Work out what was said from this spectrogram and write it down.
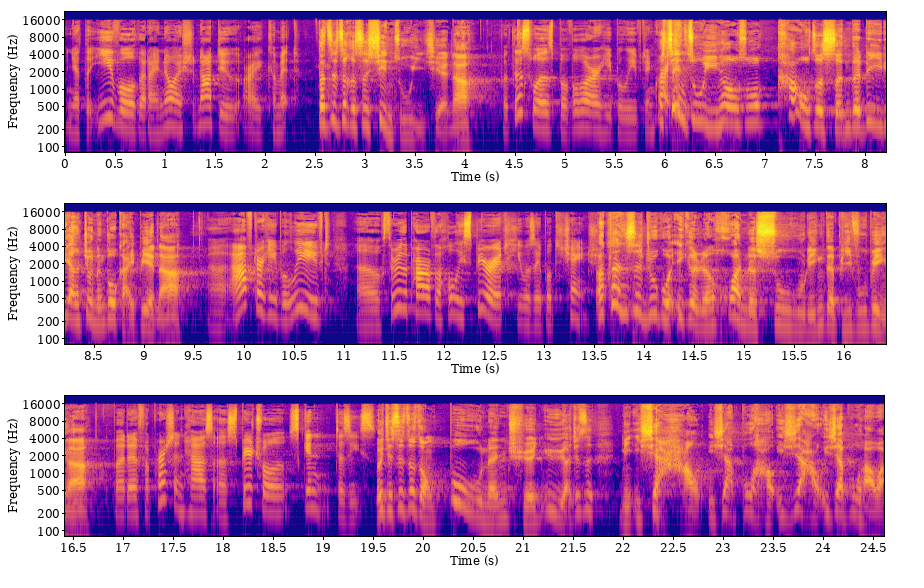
and yet the evil that I know I should not do, I commit. 但是这个是信主以前啊，But this was before he believed in Christ. 信主以后说，靠着神的力量就能够改变啊 Uh, after he believed, uh, through the power of the Holy Spirit, he was able to change. 啊！但是如果一个人患了属灵的皮肤病啊，But if a person has a spiritual skin disease, 而且是这种不能痊愈啊，就是你一下好，一下不好，一下好，一下不好啊，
